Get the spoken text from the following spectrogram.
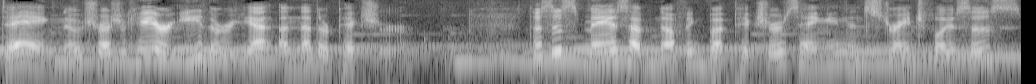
Dang, no treasure here either. Yet another picture. Does this maze have nothing but pictures hanging in strange places?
